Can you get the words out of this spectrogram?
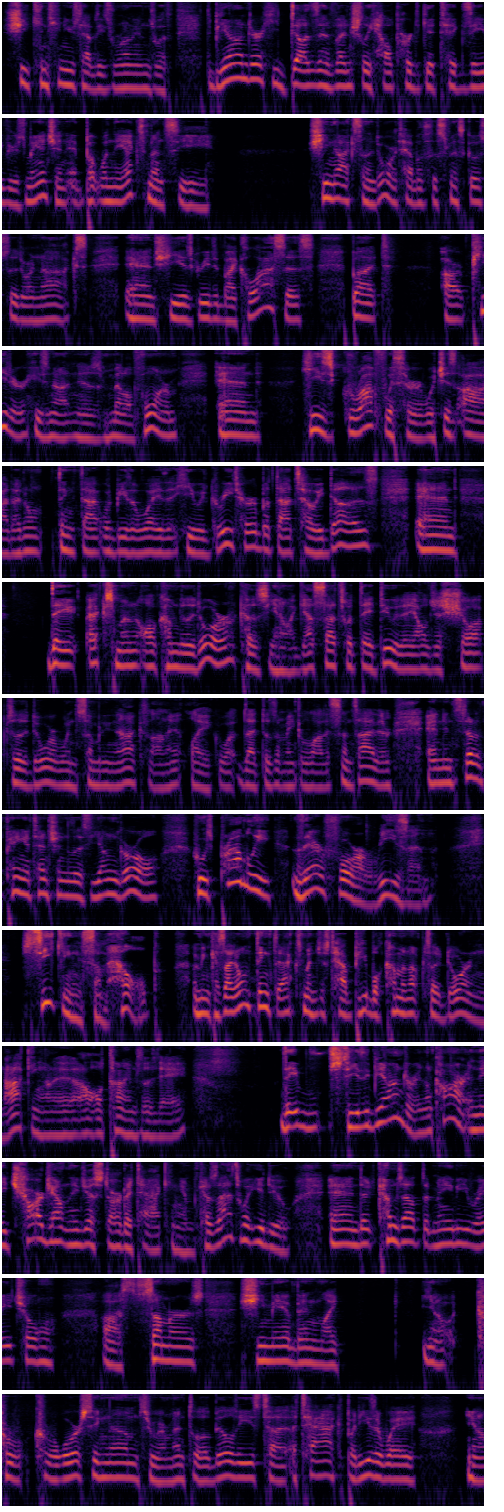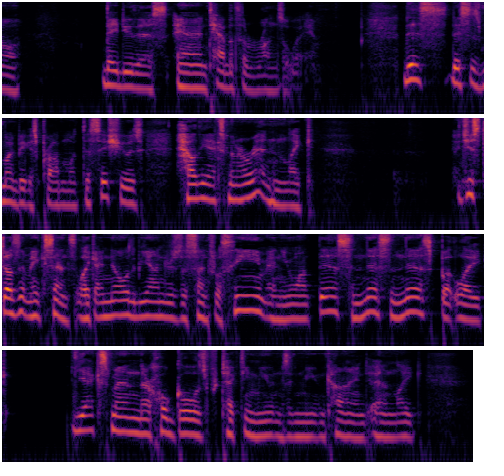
she continues to have these run-ins with the Beyonder. He does eventually help her to get to Xavier's mansion, but when the X-Men see, she knocks on the door. Tabitha Smith goes to the door, knocks, and she is greeted by Colossus. But our Peter, he's not in his metal form, and he's gruff with her, which is odd. I don't think that would be the way that he would greet her, but that's how he does. And they X-Men all come to the door because you know I guess that's what they do. They all just show up to the door when somebody knocks on it. Like what that doesn't make a lot of sense either. And instead of paying attention to this young girl who's probably there for a reason, seeking some help. I mean, because I don't think the X-Men just have people coming up to the door and knocking on it at all times of the day. They see the Beyonder in the car and they charge out and they just start attacking him because that's what you do. And it comes out that maybe Rachel uh, Summers. She may have been like, you know, co- coercing them through her mental abilities to attack. But either way, you know, they do this, and Tabitha runs away. This this is my biggest problem with this issue is how the X Men are written. Like, it just doesn't make sense. Like, I know the Beyonder's a central theme, and you want this and this and this, but like, the X Men, their whole goal is protecting mutants and mutant kind, and like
